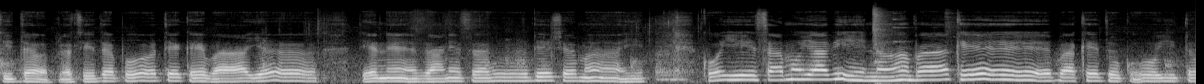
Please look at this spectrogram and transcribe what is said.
સિદ્ધ પ્રસિદ્ધ પોતે કહેવાય, તેને જાણે સહુ દેશમાય કોઈ સામુ આવી ન ભાખે ભાખે તો કોઈ તો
